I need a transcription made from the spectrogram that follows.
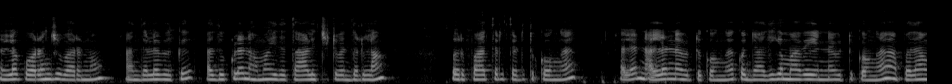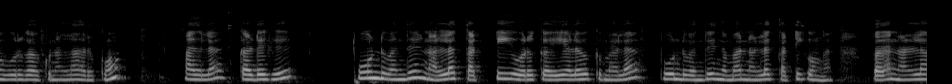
நல்லா குறைஞ்சி வரணும் அந்தளவுக்கு அதுக்குள்ளே நம்ம இதை தாளிச்சிட்டு வந்துடலாம் ஒரு பாத்திரத்தை எடுத்துக்கோங்க. அதில் நல்லெண்ணெய் விட்டுக்கோங்க. கொஞ்சம் அதிகமாகவே எண்ணெய் விட்டுக்கோங்க. அப்போ தான் ஊறுகாய்க்கு நல்லா இருக்கும். அதில் கடுகு பூண்டு வந்து நல்லா தட்டி ஒரு கை அளவுக்கு மேலே பூண்டு வந்து இந்த மாதிரி நல்லா தட்டிக்கோங்க. அப்போ தான் நல்லா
